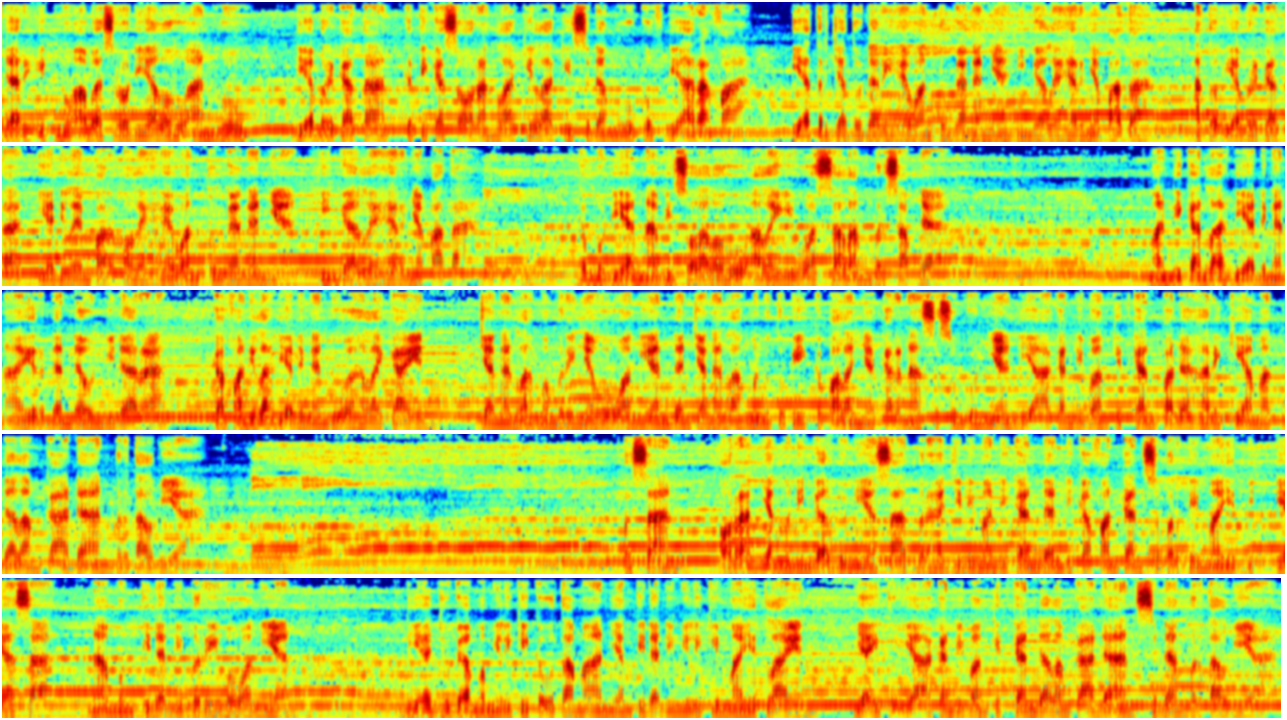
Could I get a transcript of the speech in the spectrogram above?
Dari Ibnu Abbas radhiyallahu anhu, dia berkata, ketika seorang laki-laki sedang wukuf di Arafah, ia terjatuh dari hewan tunggangannya hingga lehernya patah. Atau ia berkata, ia dilempar oleh hewan tunggangannya hingga lehernya patah. Kemudian Nabi Shallallahu Alaihi Wasallam bersabda, Mandikanlah dia dengan air dan daun bidara, Kafanilah dia dengan dua helai kain. Janganlah memberinya wewangian dan janganlah menutupi kepalanya karena sesungguhnya dia akan dibangkitkan pada hari kiamat dalam keadaan bertalbiah. Pesan, orang yang meninggal dunia saat berhaji dimandikan dan dikafankan seperti mayit biasa, namun tidak diberi wewangian. Dia juga memiliki keutamaan yang tidak dimiliki mayit lain, yaitu ia akan dibangkitkan dalam keadaan sedang bertalbiah.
